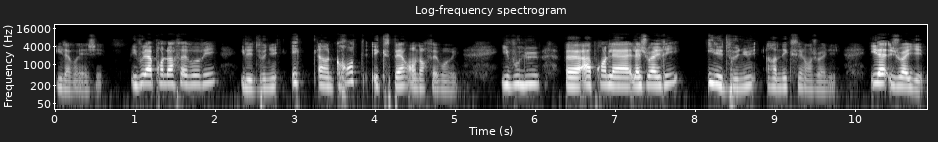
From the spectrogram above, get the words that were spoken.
il a voyagé. Il voulait apprendre l'orfèvrerie, il est devenu un grand expert en orfèvrerie. Il voulut euh, apprendre la, joaillerie, il est devenu un excellent joaillier. Il a joaillier.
